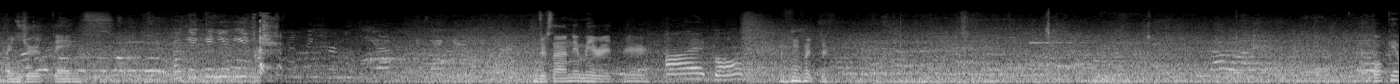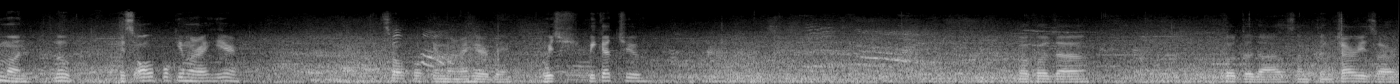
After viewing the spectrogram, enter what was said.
Stranger Things. Okay, can you each get something for Malia? There's an anime right there. I don't. what the? Pokemon. Look, it's all Pokemon right here. It's all Pokemon right here, babe. Which Pikachu? Oh, Crocodile. Crocodile something. Charizard.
